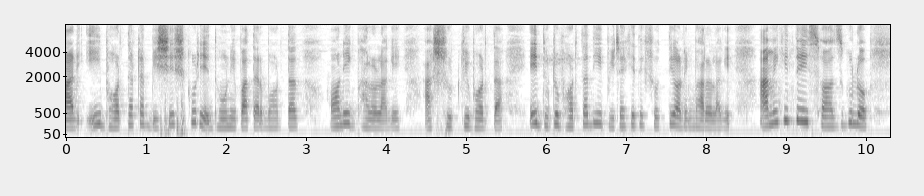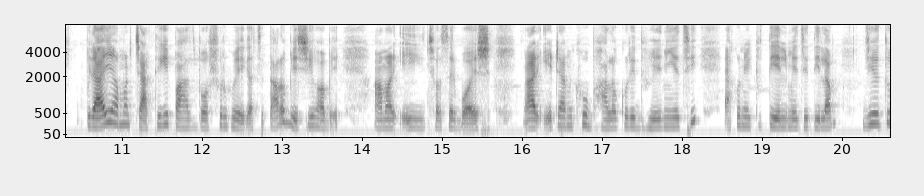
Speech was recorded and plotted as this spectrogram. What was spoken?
আর এই ভর্তাটা বিশেষ করে ধনে পাতার ভর্তা অনেক ভালো লাগে, আর শুটকি ভর্তা। এই দুটো ভর্তা দিয়ে পিঠা খেতে সত্যি অনেক ভালো লাগে। আমি কিন্তু এই সসগুলো প্রায় আমার চার থেকে পাঁচ বছর হয়ে গেছে, তারও বেশি হবে আমার এই সসের বয়স। আর এটা আমি খুব ভালো করে ধুয়ে নিয়েছি, এখন একটু তেল মেজে দিলাম। যেহেতু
